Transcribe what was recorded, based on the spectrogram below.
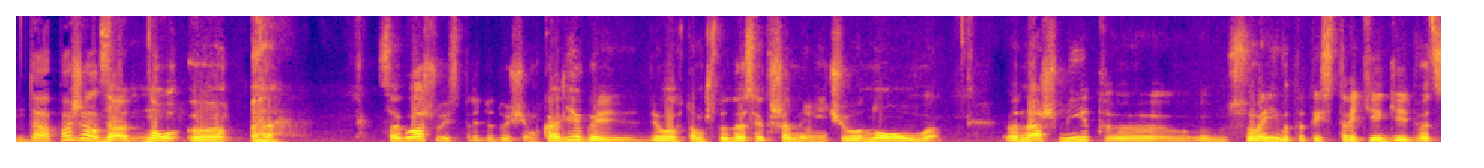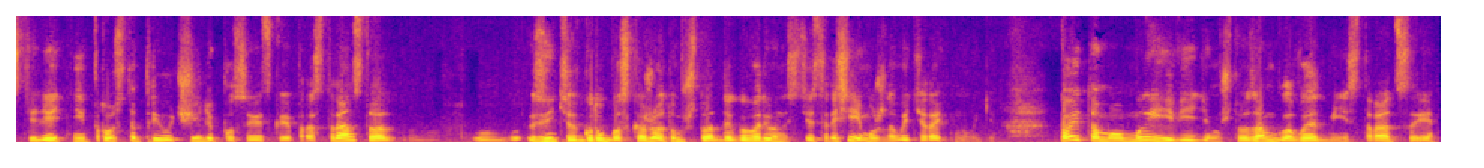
Да, пожалуйста. Да, ну, э, соглашусь с предыдущим коллегой. Дело в том, что, да, совершенно ничего нового. Наш МИД э, своей вот этой стратегией 20-летней просто приучили постсоветское пространство извините, грубо скажу, о том, что от договоренности с Россией можно вытирать ноги. Поэтому мы и видим, что замглавы администрации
